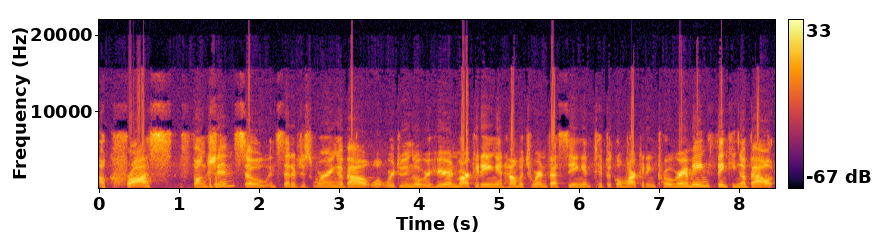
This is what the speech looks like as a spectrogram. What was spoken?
across functions. So instead of just worrying about what we're doing over here in marketing and how much we're investing in typical marketing programming, thinking about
